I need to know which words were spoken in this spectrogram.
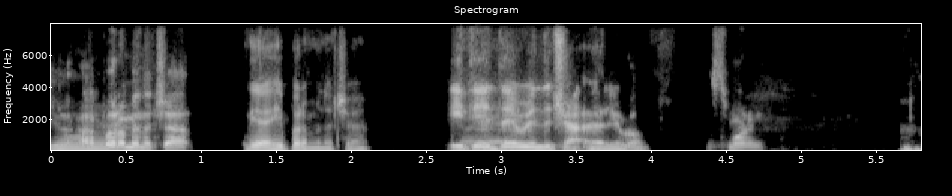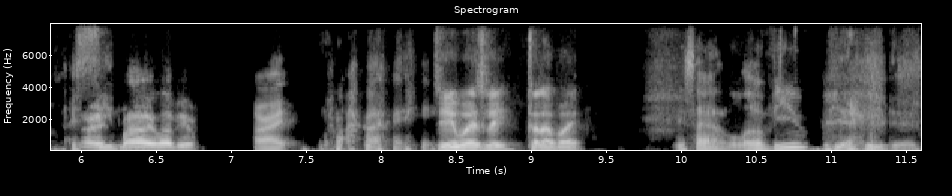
I have. I put them in the chat Yeah, he put them in the chat. He did. Alright. They were in the chat earlier on. this morning. I All see. right, bye. Love you. All right. Bye. See you, Wesley. Ta-da, bye. You said, I love you? yeah, he did.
